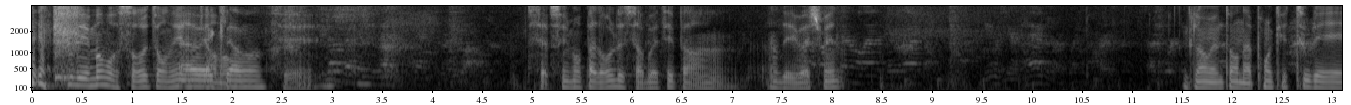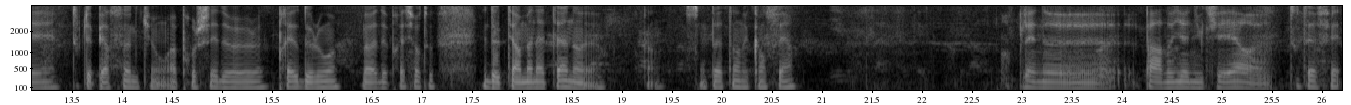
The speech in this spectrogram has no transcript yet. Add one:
Ah, bah, tous les membres sont retournés. Ah ouais, clairement. clairement. C'est. Absolument pas drôle de se faire boiter par un, un des Watchmen. Donc là en même temps on apprend que tous les, toutes les personnes qui ont approché de près ou de loin, bah, de près surtout, le docteur Manhattan euh, enfin, sont atteints de cancer. En pleine euh, paranoïa nucléaire, euh, Tout à fait.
